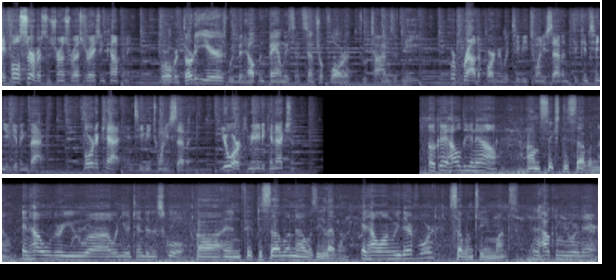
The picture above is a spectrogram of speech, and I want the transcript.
a full-service insurance restoration company. For over 30 years, we've been helping families in Central Florida through times of need. We're proud to partner with TV27 to continue giving back. Florida Cat and TV27, your community connection. Okay, how old are you now? I'm 67 now. And how old were you uh, when you attended the school? Uh, in 57, I was 11, And how long were you there for? 17 months. And how come you were there?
